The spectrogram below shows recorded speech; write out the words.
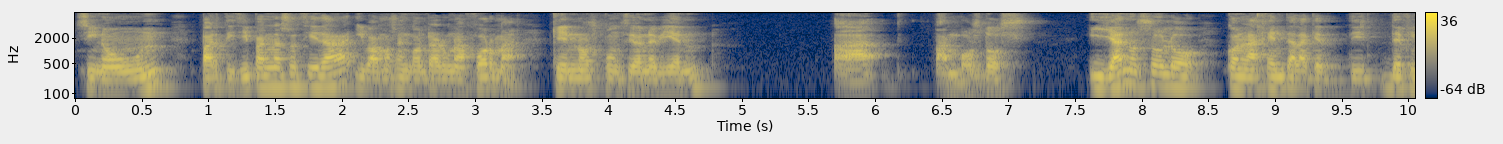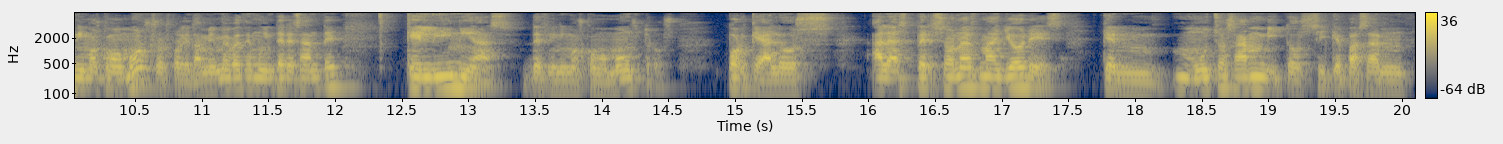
sino un participa en la sociedad y vamos a encontrar una forma que nos funcione bien a ambos dos. Y ya no solo con la gente a la que definimos como monstruos, porque también me parece muy interesante qué líneas definimos como monstruos. Porque a, los, a las personas mayores que en muchos ámbitos sí que pasan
